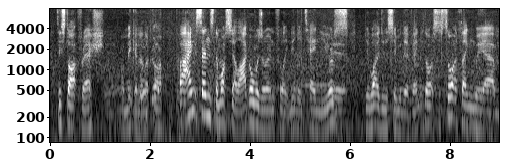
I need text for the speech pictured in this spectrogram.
to start fresh or make another Oh, car. But I think since the Murcielago was around for like nearly 10 years, they want to do the same with the Aventador. It's the sort of thing where, um,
